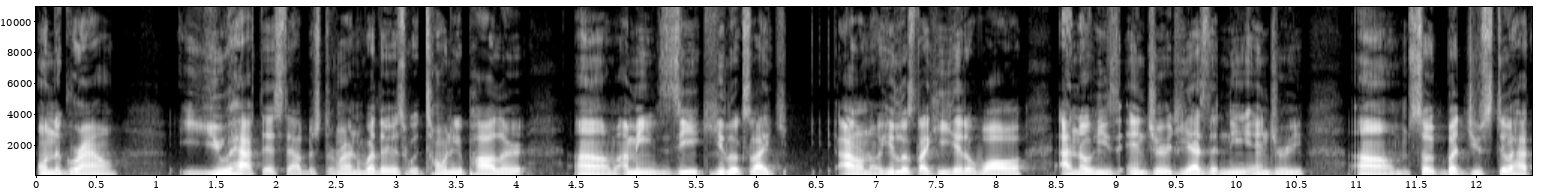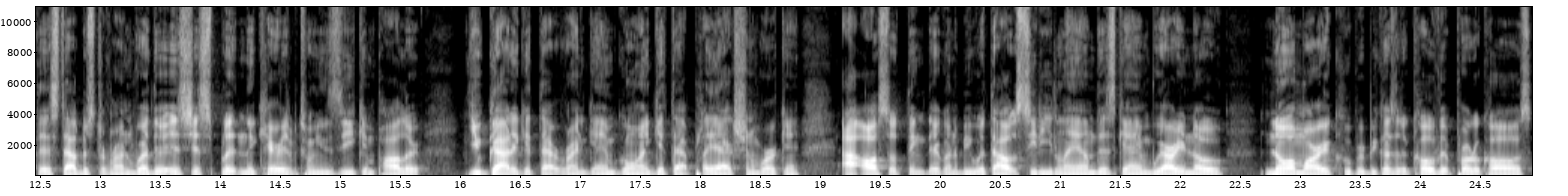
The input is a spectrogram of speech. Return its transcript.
on the ground. You have to establish the run, whether it's with Tony Pollard. Um, I mean Zeke, he looks like I don't know. He looks like he hit a wall. I know he's injured. He has the knee injury. Um, so but you still have to establish the run, whether it's just splitting the carries between Zeke and Pollard. You got to get that run game going, get that play action working. I also think they're going to be without CeeDee Lamb this game. We already know no Amari Cooper because of the COVID protocols.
